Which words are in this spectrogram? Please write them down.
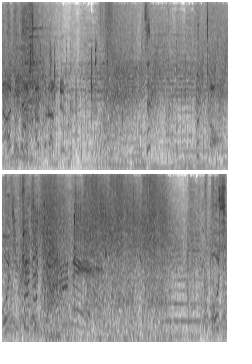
何を企んでる？ふっとおじけづやるね。おしゅ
